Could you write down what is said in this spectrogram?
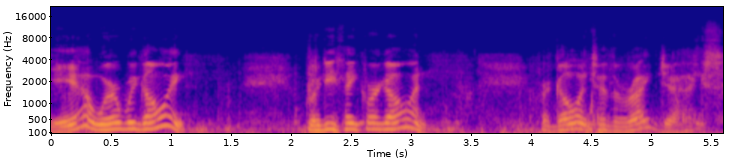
Yeah, where are we going? Where do you think we're going? We're going to the right, Jax.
